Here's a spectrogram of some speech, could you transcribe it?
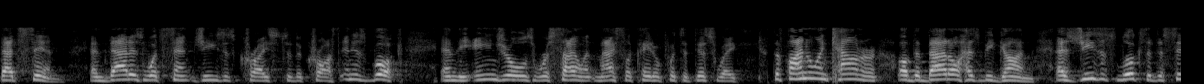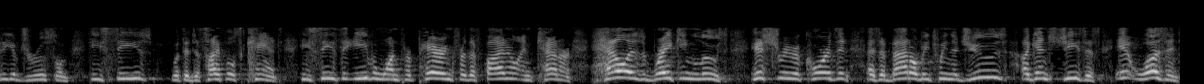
that sin. And that is what sent Jesus Christ to the cross. In his book, And the Angels Were Silent, Max Lucado puts it this way the final encounter of the battle has begun. As Jesus looks at the city of Jerusalem, he sees what the disciples can't. He sees the evil one preparing for the final encounter. Hell is breaking loose. History records it as a battle between the Jews against Jesus. It wasn't.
